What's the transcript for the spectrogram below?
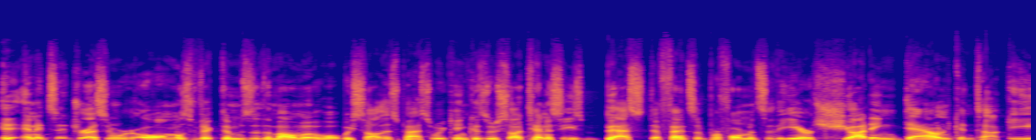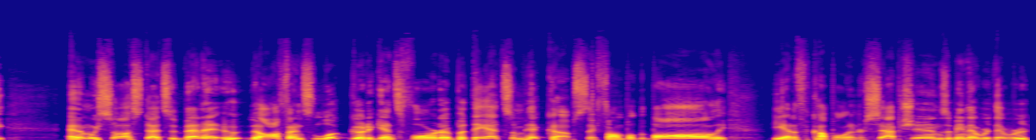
And it's interesting. We're almost victims of the moment of what we saw this past weekend because we saw Tennessee's best defensive performance of the year, shutting down Kentucky and then we saw Stetson Bennett, who the offense looked good against Florida, but they had some hiccups. They fumbled the ball. He had a couple interceptions. I mean, there were there were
